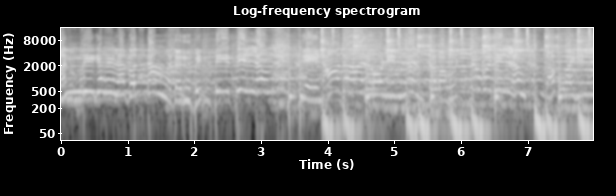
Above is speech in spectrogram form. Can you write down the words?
ಮಂದಿಗೆಲ್ಲ ಗೊತ್ತಾದರೂ ಬಿಟ್ಟಿದ್ದಿಲ್ಲ ಏನಾದರೂ ನಿನ್ನಂತವ ಹುಟ್ಟುವುದಿಲ್ಲ ಕಪ್ಪ ಇಲ್ಲ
